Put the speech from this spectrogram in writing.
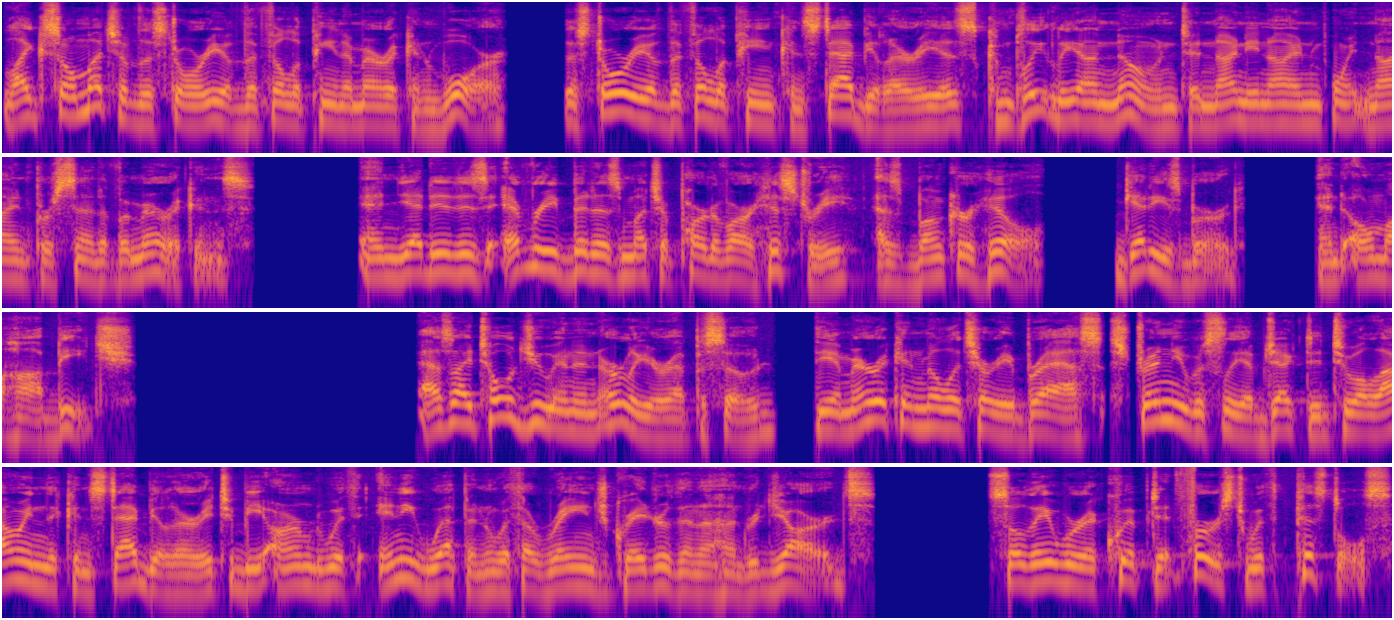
Like so much of the story of the Philippine American War, the story of the Philippine Constabulary is completely unknown to 99.9% of Americans, and yet it is every bit as much a part of our history as Bunker Hill, Gettysburg, and Omaha Beach. As I told you in an earlier episode, the American military brass strenuously objected to allowing the constabulary to be armed with any weapon with a range greater than 100 yards. So they were equipped at first with pistols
